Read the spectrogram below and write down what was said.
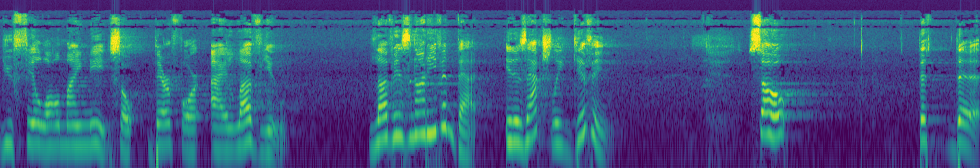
you fill all my needs, so therefore I love you. Love is not even that, it is actually giving. So, the, the,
